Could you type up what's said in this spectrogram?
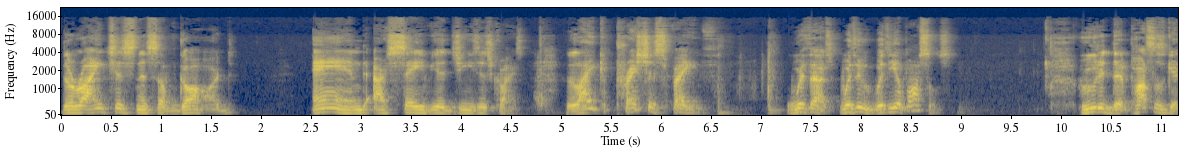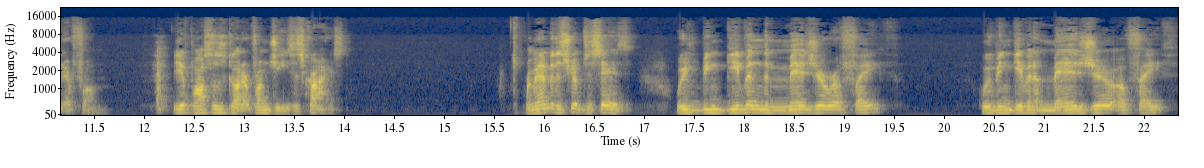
the righteousness of God and our Savior Jesus Christ. Like precious faith with us. With who? With the apostles. Who did the apostles get it from? The apostles got it from Jesus Christ. Remember, the scripture says we've been given the measure of faith. We've been given a measure of faith.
